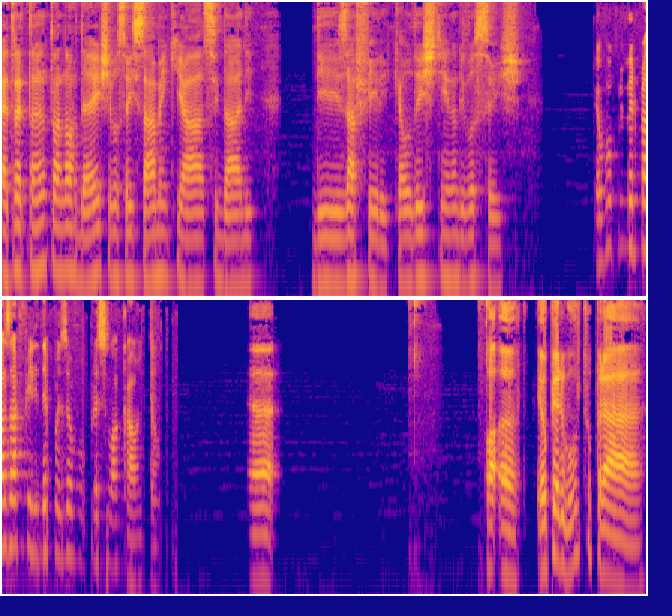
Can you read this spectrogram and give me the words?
Entretanto, a nordeste, vocês sabem que há a cidade de Zafiri, que é o destino de vocês. Eu vou primeiro pra Zafira e depois eu vou pra esse local, então. Ah, qual- ah, eu pergunto pra,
